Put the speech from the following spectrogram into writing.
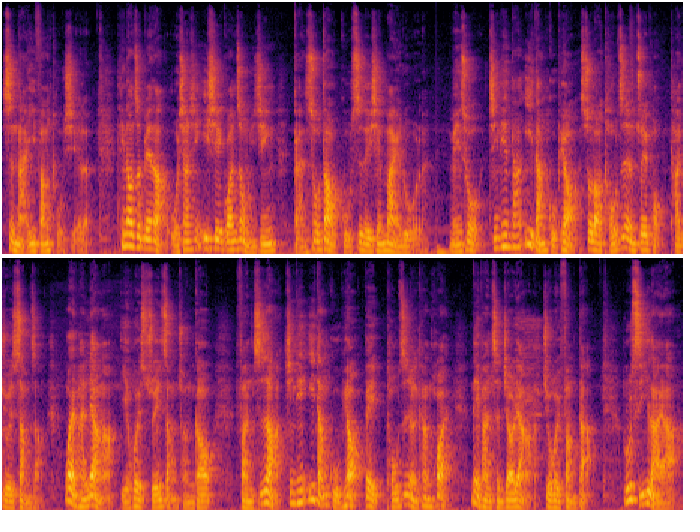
是哪一方妥协了。听到这边啊，我相信一些观众已经感受到股市的一些脉络了。没错，今天当一档股票受到投资人追捧，它就会上涨，外盘量啊也会水涨船高。反之啊，今天一档股票被投资人看坏，内盘成交量啊就会放大。如此一来啊。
